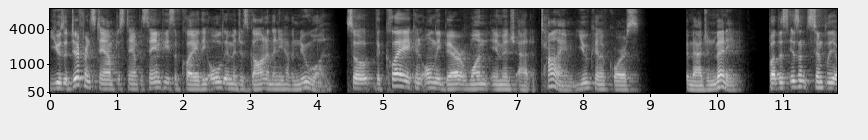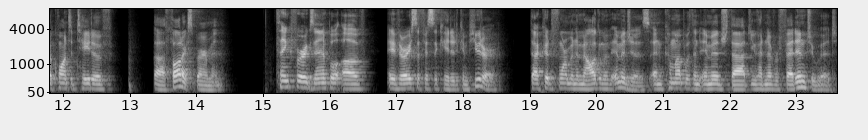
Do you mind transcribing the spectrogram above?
use a different stamp to stamp the same piece of clay, the old image is gone and then you have a new one. So the clay can only bear one image at a time. You can, of course, imagine many. But this isn't simply a quantitative uh, thought experiment. Think, for example, of a very sophisticated computer that could form an amalgam of images and come up with an image that you had never fed into it,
